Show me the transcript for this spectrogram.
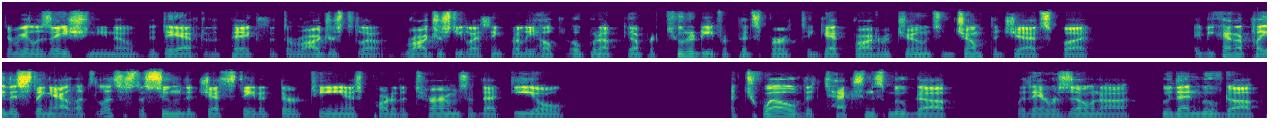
the realization, you know, the day after the pick that the Rodgers deal, Rodgers deal, I think, really helped open up the opportunity for Pittsburgh to get Broderick Jones and jump the Jets. But if you kind of play this thing out, let's let's just assume the Jets stayed at 13 as part of the terms of that deal. At 12, the Texans moved up with Arizona, who then moved up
